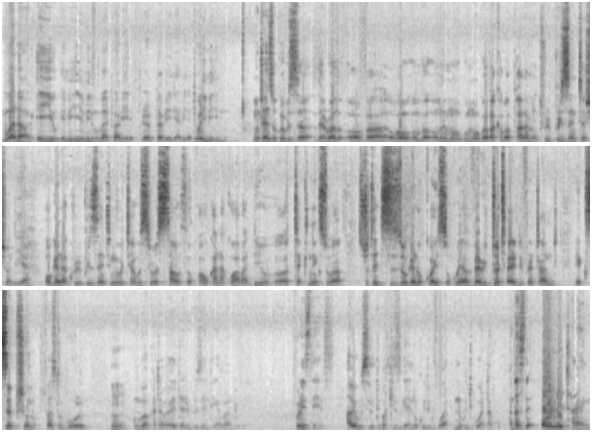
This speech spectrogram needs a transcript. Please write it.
Muganda wange eyo eyo mirimu batwabyerabira tewali mirimu. Mutayinza okwebuza the role of uh, oba omulimu ogumu ogwabaka ba parliament representation. Ogenda ku representing otya busiro south okwawukana kwabaddeyo uh, techniques oba strategies zogenda okukozesa okubeera very totally different and exceptional. First of all Mm. omubaka tabayita representing abantu be for instance abebusiro tebakiziganya n'okugikwatako and that's the only time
